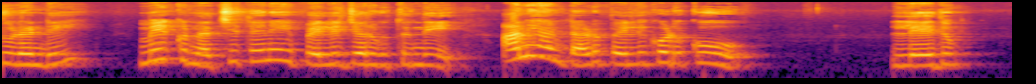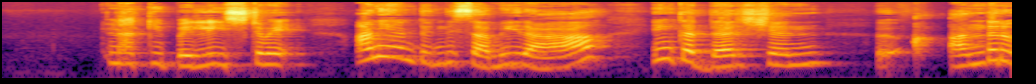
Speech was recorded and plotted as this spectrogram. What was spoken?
చూడండి. మీకు నచ్చితేనే ఈ పెళ్ళి జరుగుతుంది అని అంటాడు పెళ్ళి కొడుకు. లేదు నాకు ఈ పెళ్ళి ఇష్టమే అని అంటుంది సమీరా. ఇంకా దర్శన్ అందరూ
